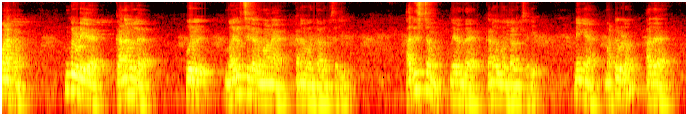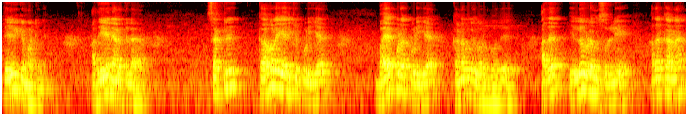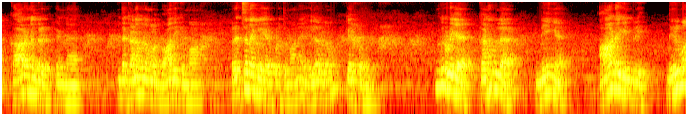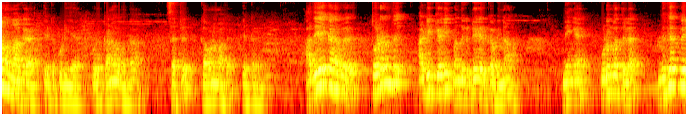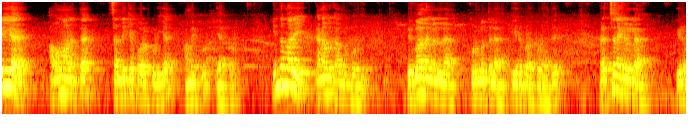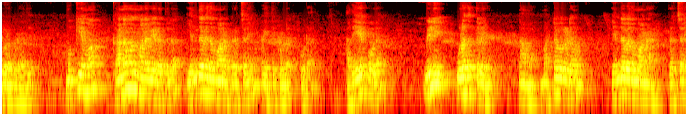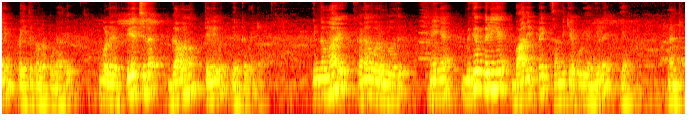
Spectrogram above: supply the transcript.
வணக்கம். உங்களுடைய கனவில் ஒரு மகிழ்ச்சிகரமான கனவு வந்தாலும் சரி அதிர்ஷ்டம் நிறைந்த கனவு வந்தாலும் சரி நீங்கள் மற்றவரிடம் அதை தெரிவிக்க மாட்டீங்க. அதே நேரத்தில் சற்று கவலை அளிக்கக்கூடிய பயப்படக்கூடிய கனவுகள் வரும்போது அதை எல்லோரிடமும் சொல்லி அதற்கான காரணங்கள் என்ன இந்த கனவு நம்மளை பாதிக்குமா? பிரச்சனைகளை ஏற்படுத்துமான்னு எல்லோரிடமும் கேட்பதும் உங்களுடைய கனவில் நீங்கள் ஆடையின்றி நிர்வாணமாக இருக்கக்கூடிய ஒரு கனவு வந்தால் சற்று கவனமாக இருக்க வேண்டும். அதே கனவு தொடர்ந்து அடிக்கடி வந்துக்கிட்டே இருக்கு அப்படின்னா நீங்கள் குடும்பத்தில் மிகப்பெரிய அவமானத்தை சந்திக்க போகக்கூடிய அமைப்பு ஏற்படும். இந்த மாதிரி கனவு காங்கும்போது விவாதங்களில் குடும்பத்தில் ஈடுபடக்கூடாது. பிரச்சனைகளில் ஈடுபடக்கூடாது. முக்கியமாக கணவன் மனைவி இடத்துல எந்த விதமான பிரச்சனையும் வைத்துக்கொள்ளக்கூடாது அதே போல் வெளி உலகத்திலையும் நாம் மற்றவர்களிடமும் எந்த விதமான பிரச்சனையும் வைத்துக்கொள்ளக்கூடாது உங்களுடைய பேச்சில் கவனம் தெளிவு இருக்க வேண்டும். இந்த மாதிரி கனவு வரும்போது நீங்கள் மிகப்பெரிய பாதிப்பை சந்திக்கக்கூடிய நிலை ஏற்படும். நன்றி.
